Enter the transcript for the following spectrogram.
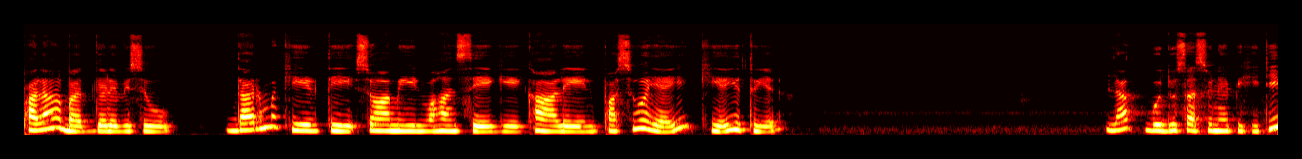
පලාබත්ගල විසූ ධර්මකීර්ති ස්වාමීන් වහන්සේගේ කාලයෙන් පසුව යැයි කිය යුතුය. ලක් බුදු සසුන පිහිටි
